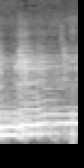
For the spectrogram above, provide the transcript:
Mm-hmm.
